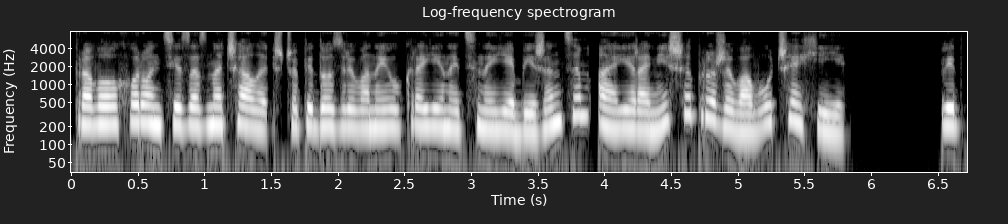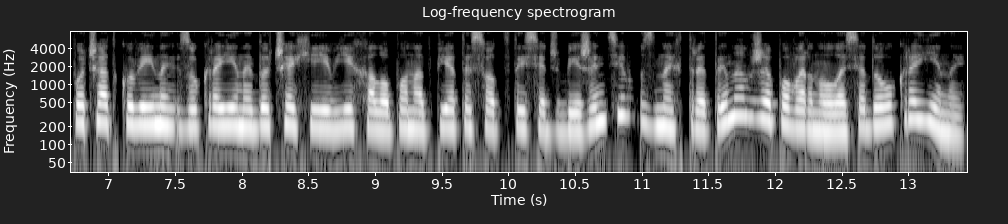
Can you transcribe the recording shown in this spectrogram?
Правоохоронці зазначали, що підозрюваний українець не є біженцем, а і раніше проживав у Чехії. Від початку війни з України до Чехії в'їхало понад 500 тисяч біженців, з них третина вже повернулася до України.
